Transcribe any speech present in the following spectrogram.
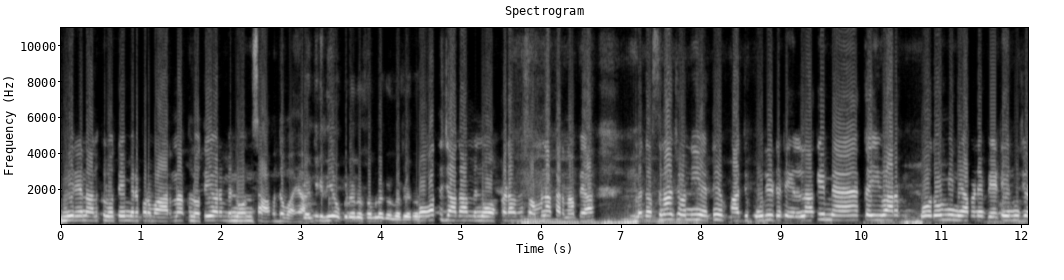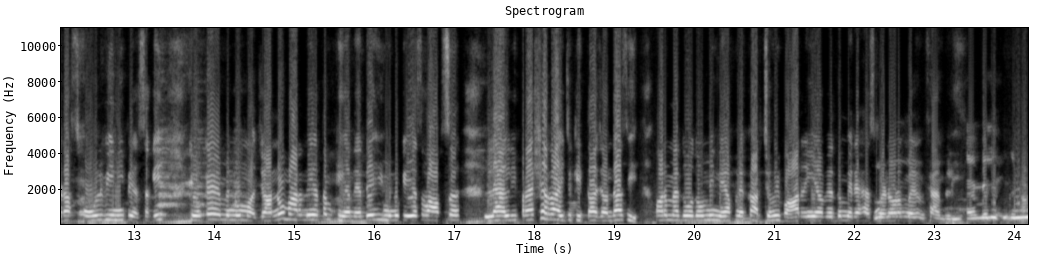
ਮੇਰੇ ਨਾਲ ਖਲੋਤੇ ਮੇਰੇ ਪਰਿਵਾਰ ਨਾਲ ਖਲੋਤੇ ਔਰ ਮੈਨੂੰ ਇਨਸਾਫ ਦਿਵਾਇਆ। ਕਿੰਨੀ ਕਿੰਨੀਆਂ ਔਕੜਾਂ ਦਾ ਸਾਹਮਣਾ ਕਰਨਾ ਪਿਆ? ਬਹੁਤ ਜ਼ਿਆਦਾ ਮੈਨੂੰ ਔਕੜਾਂ ਦਾ ਸਾਹਮਣਾ ਕਰਨਾ ਪਿਆ। ਮੈਂ ਦੱਸਣਾ ਚਾਹੁੰਦੀ ਹਾਂ ਇੱਥੇ ਅੱਜ ਪੂਰੀ ਡਿਟੇਲ ਨਾਲ ਕਿ ਮੈਂ ਕਈ ਵਾਰ ਦੋ ਦੋ ਮਹੀਨੇ ਆਪਣੇ ਬੇਟੇ ਨੂੰ ਜਿਹੜਾ ਸਕੂਲ ਵੀ ਨਹੀਂ ਭੇਜ ਸਕੀ ਕਿਉਂਕਿ ਮੈਨੂੰ ਜਾਨੋਂ ਮਾਰਨ ਦੀਆਂ ਧਮਕੀਆਂ ਦਿੰਦੇ ਸੀ ਮੈਨੂੰ ਕੇਸ ਵਾਪਸ ਲੈਣ ਲਈ ਪ੍ਰੈਸ਼ਰਾਈਜ਼ ਕੀਤਾ ਜਾਂਦਾ ਸੀ ਔਰ ਮੈਂ ਦੋ ਦੋ ਮਹੀਨੇ ਆਪਣੇ ਘਰ ਚੋਂ ਵੀ ਬਾਹਰ ਰਹੀ ਹਾਂ ਵਿਦ ਮੇਰੇ ਹਸਬੰਡ ਔਰ ਮੇਰੀ ਫੈਮਿਲੀ ਐਮਐਲਏ ਨੂੰ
